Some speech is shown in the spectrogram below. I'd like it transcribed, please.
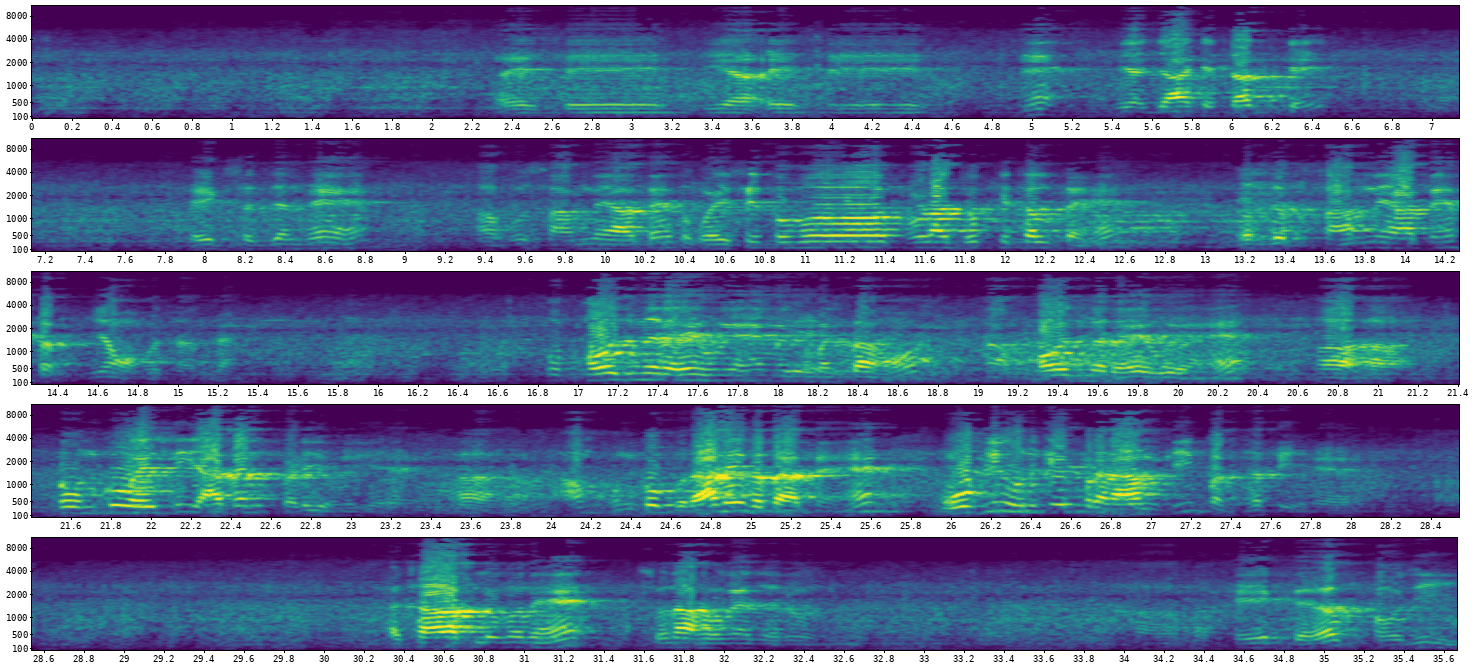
ऐसे या ऐसे, है? या जाके डट के एक सज्जन है। अब वो सामने आते हैं तो वैसे तो वो थोड़ा झुक के चलते हैं और जब सामने आते हैं तब क्यों हो जाता है? वो फौज में रहे हुए हैं, मैं समझता हूँ। हाँ फौज में रहे हुए हैं। हाँ हाँ। तो उनको ऐसी आदत पड़ी हुई है। हाँ हाँ। हम उनको बुरा नहीं बताते हैं, वो भी उनके प्रणाम की पद्धति है। अच्छा आप लोगों ने सुना होगा ज़रूर। एक फौजी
